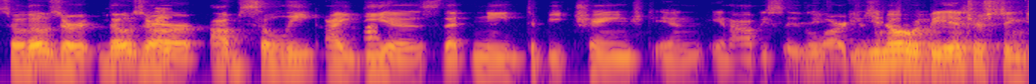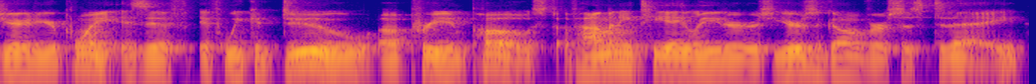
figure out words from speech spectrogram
So those are those are obsolete ideas that need to be changed in in obviously the largest. You know, it would be interesting, Jerry. To your point, is if if we could do a pre and post of how many TA leaders years ago versus today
